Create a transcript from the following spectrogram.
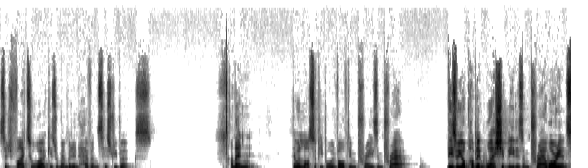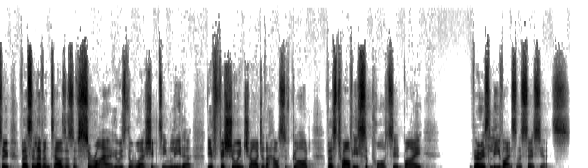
such vital work is remembered in heaven's history books. And then there were lots of people involved in praise and prayer. These were your public worship leaders and prayer warriors. So, verse 11 tells us of Seraiah, who was the worship team leader, the official in charge of the house of God. Verse 12, he's supported by various Levites and associates.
